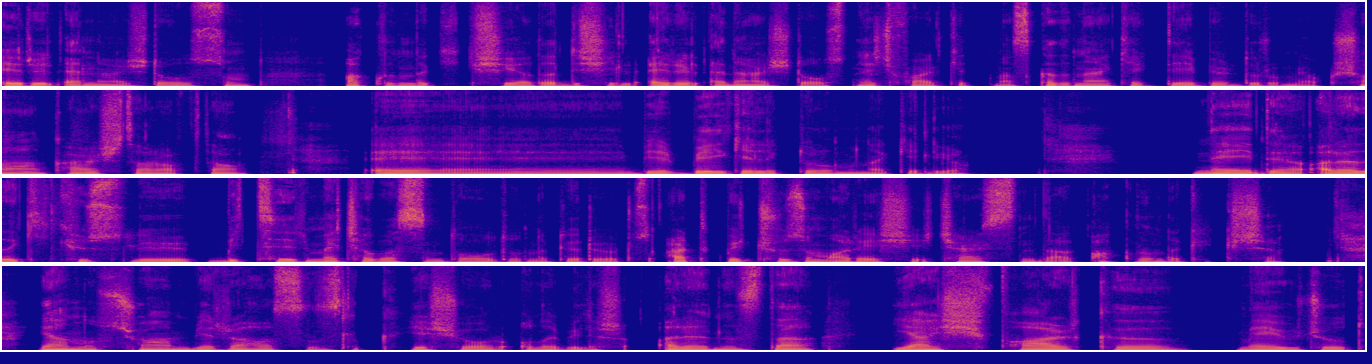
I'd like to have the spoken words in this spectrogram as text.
eril enerjide olsun aklındaki kişi ya da dişil eril enerjide olsun hiç fark etmez. Kadın erkek diye bir durum yok. Şu an karşı tarafta ee, bir bilgelik durumuna geliyor. Neydi? Aradaki küslüğü bitirme çabasında olduğunu görüyoruz. Artık bir çözüm arayışı içerisinde aklındaki kişi. Yalnız şu an bir rahatsızlık yaşıyor olabilir. Aranızda yaş farkı mevcut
